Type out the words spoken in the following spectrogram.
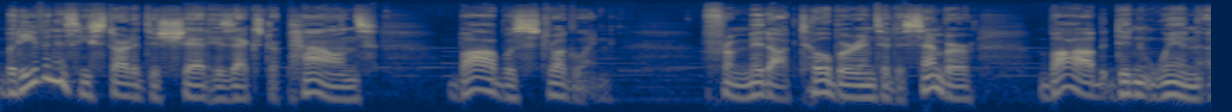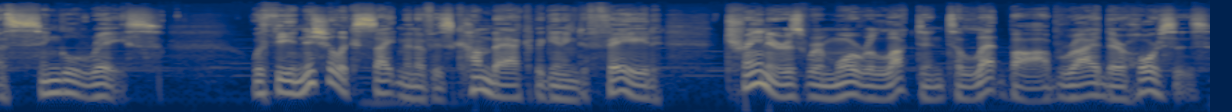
But even as he started to shed his extra pounds, Bob was struggling. From mid October into December, Bob didn't win a single race. With the initial excitement of his comeback beginning to fade, trainers were more reluctant to let Bob ride their horses.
